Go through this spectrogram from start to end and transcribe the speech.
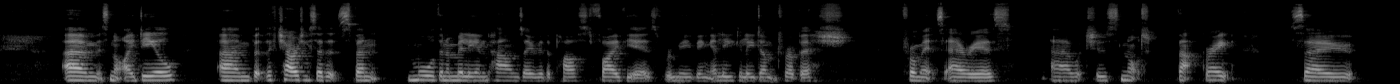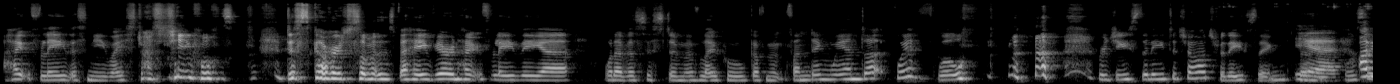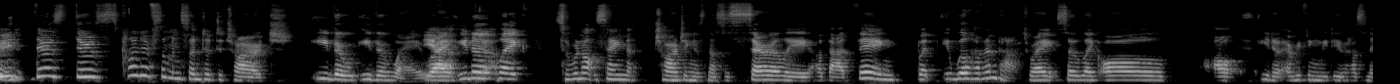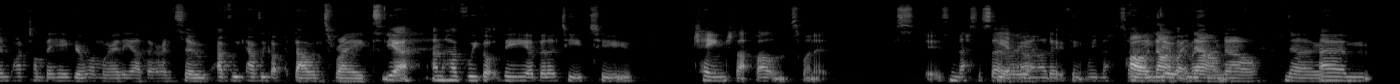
um, it's not ideal. Um, but the charity said it's spent more than a million pounds over the past five years removing illegally dumped rubbish from its areas, uh, which is not that great. So hopefully, this new waste strategy will discourage some of this behaviour, and hopefully, the uh, whatever system of local government funding we end up with will reduce the need to charge for these things. But yeah, we'll I mean, there's there's kind of some incentive to charge either either way, Yeah, right? You know, yeah. like so we're not saying that charging is necessarily a bad thing, but it will have impact, right? So like all all you know, everything we do has an impact on behavior one way or the other, and so have we have we got the balance right? Yeah, and have we got the ability to change that balance when it is necessary? Yeah. And I don't think we necessarily Oh, not do right now, no, no. Um,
